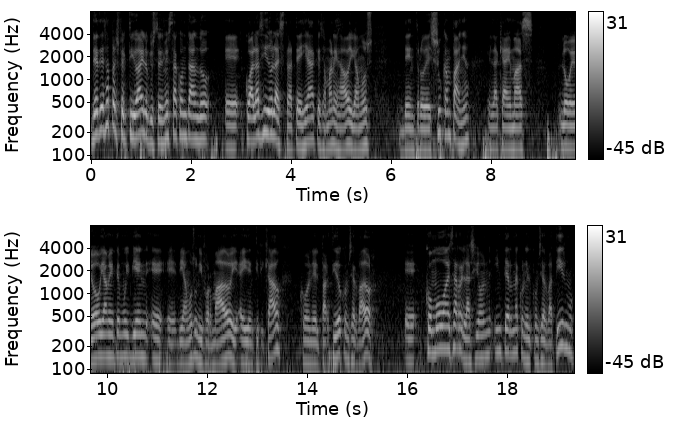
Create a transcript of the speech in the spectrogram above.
Desde esa perspectiva de lo que usted me está contando, eh, ¿cuál ha sido la estrategia que se ha manejado, digamos, dentro de su campaña, en la que además lo veo obviamente muy bien, eh, eh, digamos, uniformado e identificado con el Partido Conservador? ¿Cómo va esa relación interna con el conservatismo?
